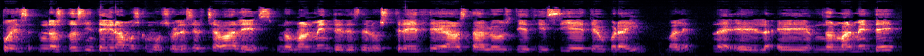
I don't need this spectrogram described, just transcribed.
Pues nosotros integramos, como suele ser chavales, normalmente desde los 13 hasta los 17 o por ahí, ¿vale? Eh, normalmente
